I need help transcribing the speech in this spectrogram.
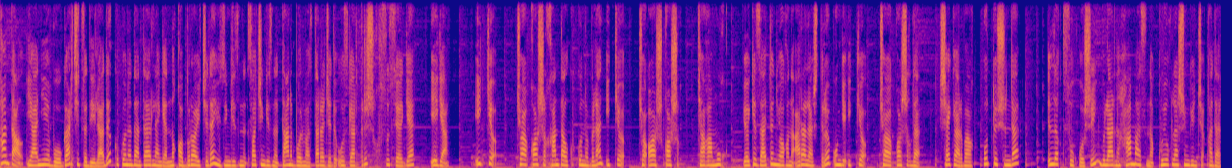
Xantal ya'ni bu garchitsa deyiladi. Kukunidan tayyorlangan niqob bir oy ichida yuzingizni sochingizni tanib bo'lmas darajada o'zgartirish xususiyatiga ega. Ikki choy qoshiq xantal kukuni bilan ikki osh qoshiq chag'amuq yoki zaytun yog'ini aralashtirib unga ikki choy qoshiqda shakar va xuddi shunda iliq suv qo'shing. Bularni hammasini quyuqlashunguncha qadar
